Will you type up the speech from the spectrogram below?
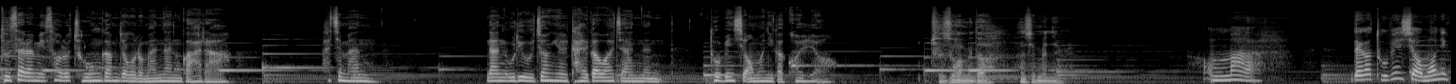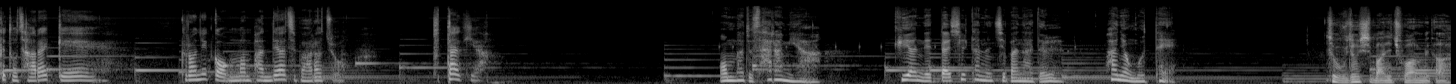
두 사람이 서로 좋은 감정으로 만난 거 알아. 하지만 난 우리 우정이를 달가워하지 않는 도빈 씨 어머니가 걸려. 죄송합니다 한 선배님 엄마, 내가 도빈 씨 어머니께 더 잘할게. 그러니까 엄만 반대하지 말아줘. 부탁이야. 엄마도 사람이야. 귀한 내 딸 싫다는 집안 아들 환영 못해. 저 우정 씨 많이 좋아합니다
